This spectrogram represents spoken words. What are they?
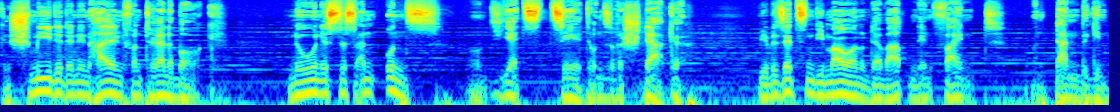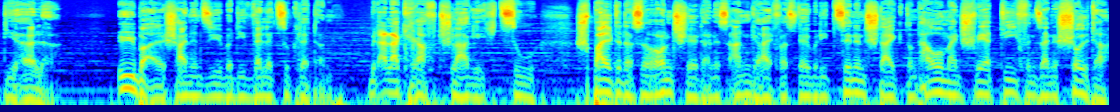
geschmiedet in den Hallen von Trelleborg. Nun ist es an uns, und jetzt zählt unsere Stärke. Wir besetzen die Mauern und erwarten den Feind. Und dann beginnt die Hölle. Überall scheinen sie über die Welle zu klettern. Mit aller Kraft schlage ich zu, spalte das Rundschild eines Angreifers, der über die Zinnen steigt, und haue mein Schwert tief in seine Schulter.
